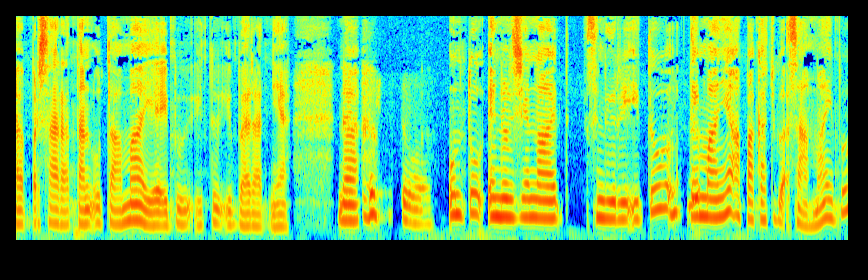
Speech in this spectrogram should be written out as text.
uh, persyaratan utama ya ibu itu ibaratnya. Nah Betul. Untuk Indonesia Night sendiri itu temanya apakah juga sama, Ibu?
